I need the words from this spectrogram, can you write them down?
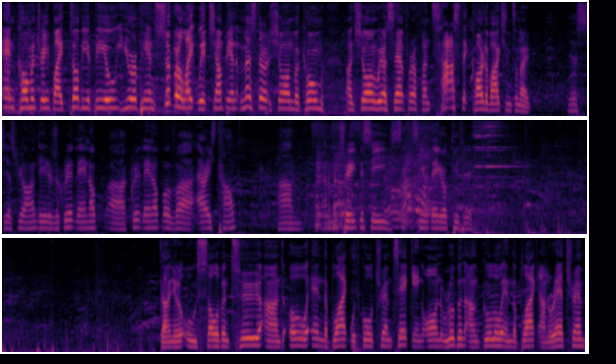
in commentary by WBO European Super Lightweight Champion, Mr. Sean McComb. And Sean, we are set for a fantastic card of action tonight. Yes, yes, we are indeed. There's a great lineup, uh, great lineup of uh, Irish talent, um, and I'm intrigued to see, see see what they get up to today. Daniel O'Sullivan 2 and O in the black with gold trim, taking on Ruben Angulo in the black and red trim.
